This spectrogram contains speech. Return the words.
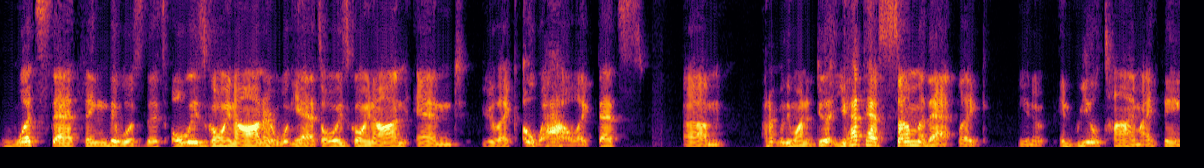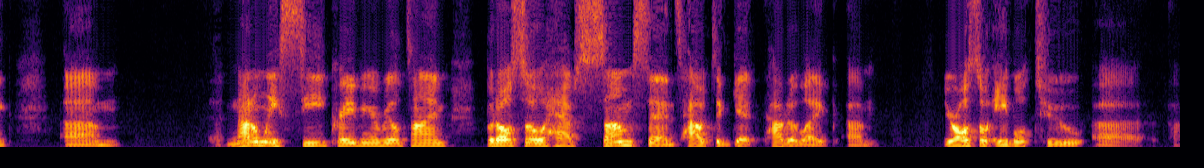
what's that thing that was that's always going on or what yeah it's always going on and you're like oh wow like that's um i don't really want to do it you have to have some of that like you know in real time i think. Um not only see craving in real time but also have some sense how to get how to like um you're also able to uh um,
